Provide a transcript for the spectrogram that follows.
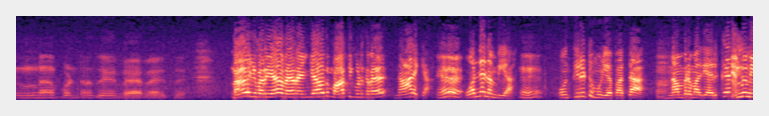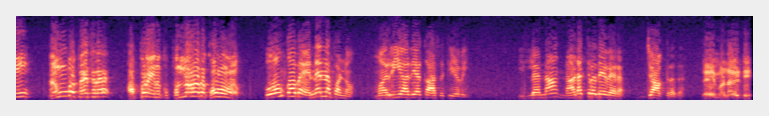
என்ன பண்றது? வேற இது. நாளைக்கு வரையா? வேற எங்கேயாவது மாத்தி கொடுக்குறேன் நாளைக்கா? ஒன்ன நம்பியா? உன் திருட்டு மொழிய பார்த்தா நம்புற மாதிரியா இருக்கு? என்ன நீ? ரொம்ப பேசுற? அப்புறம் எனக்கு பொல்லாத கோபம் வரும். உன் கோபம் என்னென்ன பண்ணும்? மரியாதையா காசை கீழவை இல்லன்னா நடக்கிறதே வேற. ஜாக்கிரதை. டேய் மண்ணாகட்டி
